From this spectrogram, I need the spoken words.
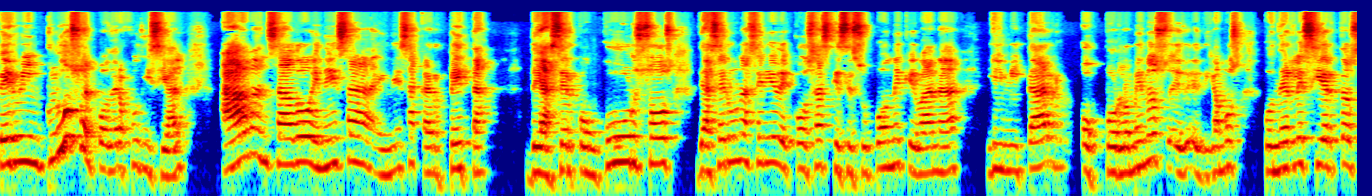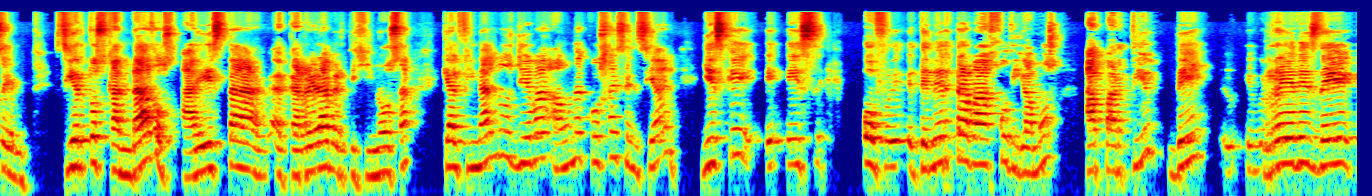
pero incluso el Poder Judicial ha avanzado en esa, en esa carpeta de hacer concursos, de hacer una serie de cosas que se supone que van a limitar o por lo menos, eh, eh, digamos, ponerle ciertos, eh, ciertos candados a esta carrera vertiginosa que al final nos lleva a una cosa esencial y es que e, es tener trabajo, digamos, a partir de eh, redes de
